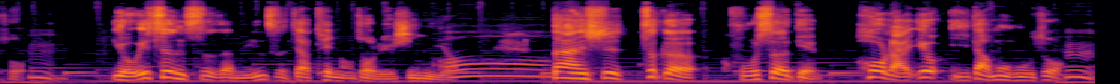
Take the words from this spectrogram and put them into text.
座。嗯，有一阵子的名字叫天龙座流星雨哦。但是这个辐射点后来又移到木夫座。嗯，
